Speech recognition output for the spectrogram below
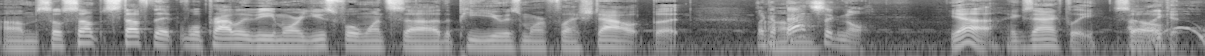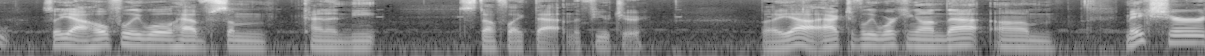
Um, so some stuff that will probably be more useful once uh, the PU is more fleshed out. But Like a bat signal. yeah, exactly. So I like it. So yeah, hopefully we'll have some kind of neat stuff like that in the future. But yeah, actively working on that. Um, make sure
